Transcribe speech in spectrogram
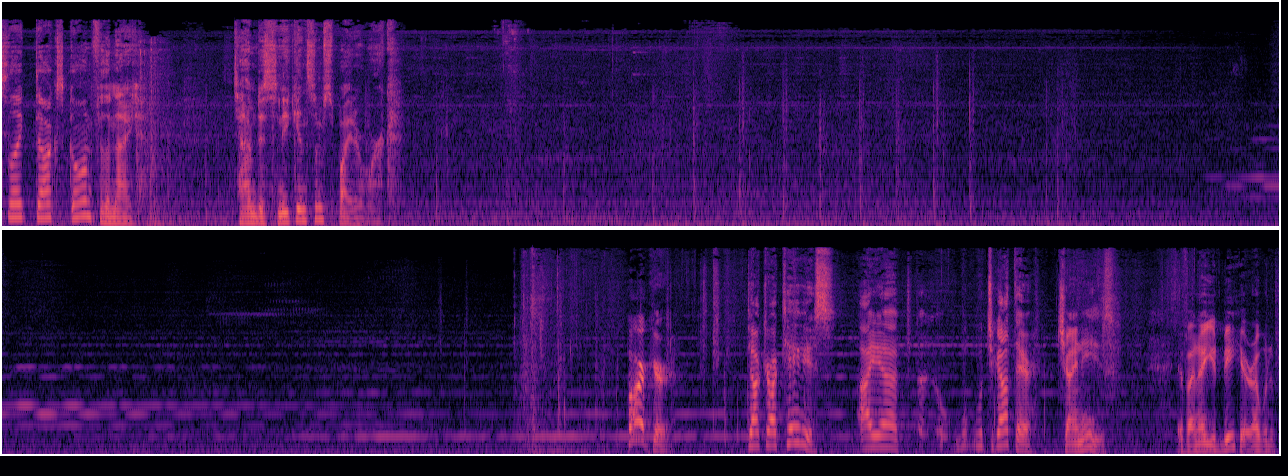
Looks like Doc's gone for the night. Time to sneak in some spider work. Parker! Dr. Octavius, I, uh, what you got there? Chinese. If I know you'd be here, I would have.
